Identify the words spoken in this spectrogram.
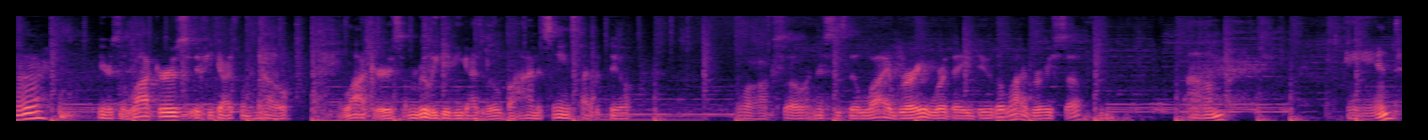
Uh-huh. Here's the lockers. If you guys want to know, lockers. I'm really giving you guys a little behind the scenes type of deal. So, and this is the library where they do the library stuff. Um, and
